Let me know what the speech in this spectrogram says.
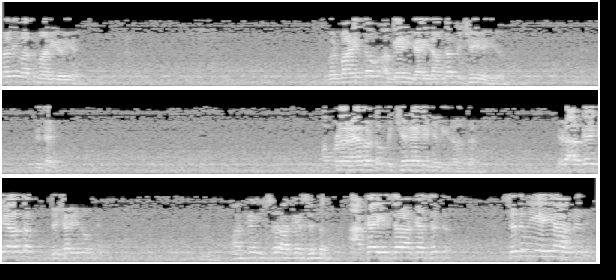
ਉਹਨਾਂ ਦੀ ਮਤ ਮਾਰੀ ਹੋਈ ਹੈ। ਗੁਰਬਾਣੀ ਤੋਂ ਅੱਗੇ ਨਹੀਂ ਜਾਈਦਾ ਹੁੰਦਾ ਪਿੱਛੇ ਹੀ ਰਹੀਦਾ। ਕਿਤੇ ਆਪਣਾ ਰਹਿਬਰ ਤੋਂ ਪਿੱਛੇ ਰਹਿ ਕੇ ਚੱਲੀਦਾ ਹੁੰਦਾ ਜਿਹੜਾ ਅੱਗੇ ਗਿਆ ਉਹ ਤਾਂ ਦਿਸ਼ਾ ਹੀ ਹੋ ਗਿਆ। ਆਖੇ ਈਸ਼ਰ ਆਖੇ ਸਿੱਧ। ਆਖਾ ਈਸ਼ਰ ਆਖਾ ਸਿੱਧ। ਸਿੱਧ ਵੀ ਇਹੀ ਆਖਦੇ ਨੇ।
